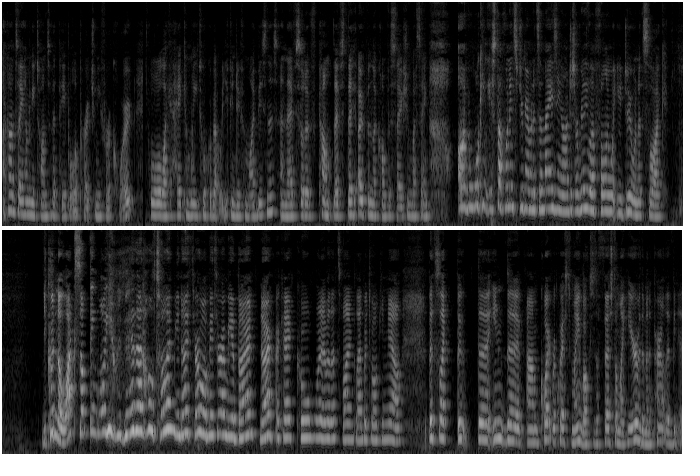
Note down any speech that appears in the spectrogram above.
I can't tell you how many times I've had people approach me for a quote or like, a, hey, can we talk about what you can do for my business? And they've sort of come, they've they opened the conversation by saying, oh, I've been looking at your stuff on Instagram and it's amazing. And I just, I really love following what you do. And it's like, you couldn't have liked something while you were there that whole time, you know, throw me, throw me a bone. No, okay, cool, whatever, that's fine. Glad we're talking now. But it's like the the in the um, quote request in my inbox is the first time I hear of them, and apparently they've been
